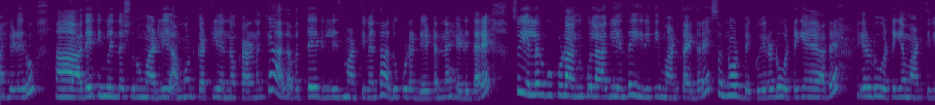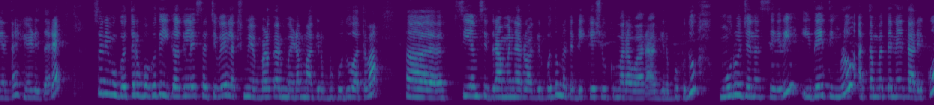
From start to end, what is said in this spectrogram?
ಮಹಿಳೆಯರು ಅದೇ ತಿಂಗಳಿಂದ ಶುರು ಮಾಡ್ಲಿ ಅಮೌಂಟ್ ಕಟ್ಲಿ ಅನ್ನೋ ಕಾರಣಕ್ಕೆ ಅವತ್ತೇ ರಿಲೀಸ್ ಮಾಡ್ತೀವಿ ಅಂತ ಅದು ಕೂಡ ಡೇಟ್ ಅನ್ನ ಹೇಳಿದ್ದಾರೆ. ಸೊ ಎಲ್ಲರಿಗೂ ಕೂಡ ಅನುಕೂಲ ಆಗ್ಲಿ ಅಂತ ಈ ರೀತಿ ಮಾಡ್ತಾ ಇದ್ದಾರೆ. ಸೊ ನೋಡ್ಬೇಕು. ಎರಡು ಒಟ್ಟಿಗೆ ಆದ್ರೆ ಎರಡು ಒಟ್ಟಿಗೆ ಮಾಡ್ತೀವಿ ಅಂತ ಹೇಳಿದ್ದಾರೆ. ಸೊ ನಿಮಗೆ ಗೊತ್ತಿರಬಹುದು ಈಗಾಗಲೇ ಸಚಿವೆ ಲಕ್ಷ್ಮಿ ಹೆಬ್ಬಾಳ್ಕರ್ ಮೇಡಮ್ ಆಗಿರಬಹುದು ಅಥವಾ ಸಿ ಎಂ ಸಿದ್ದರಾಮಯ್ಯವರು ಆಗಿರ್ಬೋದು ಮತ್ತೆ ಡಿ ಕೆ ಶಿವಕುಮಾರ್ ಅವರ ಆಗಿರಬಹುದು. ಮೂರು ಜನ ಸೇರಿ ಇದೇ ತಿಂಗಳು ಹತ್ತೊಂಬತ್ತನೇ ತಾರೀಕು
